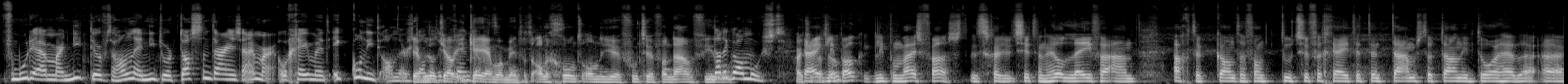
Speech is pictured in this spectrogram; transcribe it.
vermoeden hebben, maar niet durven te handelen en niet doortastend daarin zijn. Maar op een gegeven moment, ik kon niet anders Jij dan dat bedoelt ik jouw IKEA-moment, dat alle grond onder je voeten vandaan viel? dat ik wel moest. Had je ja, dat ik liep ook. Ik liep onwijs vast. Er zit een heel leven aan achterkanten van toetsen vergeten, tentamens totaal niet doorhebben, eh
